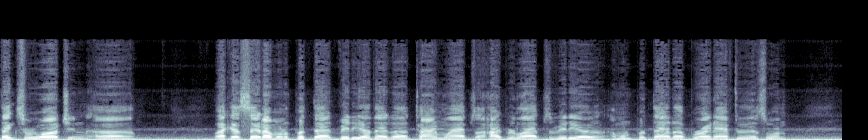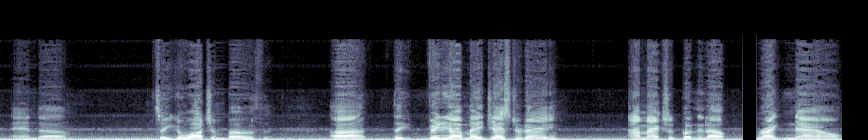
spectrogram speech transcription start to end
Thanks for watching. Uh, like I said, I'm going to put that video, that uh, time-lapse, a hyperlapse video, I'm going to put that up right after this one. And uh, so you can watch them both. Uh, the video I made yesterday, I'm actually putting it up right now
